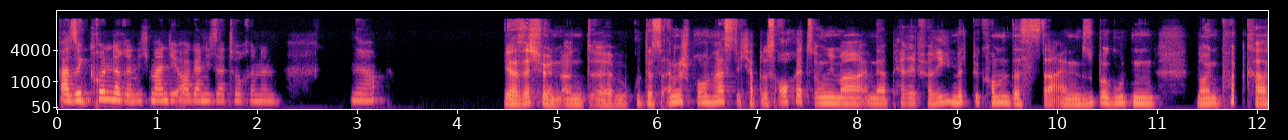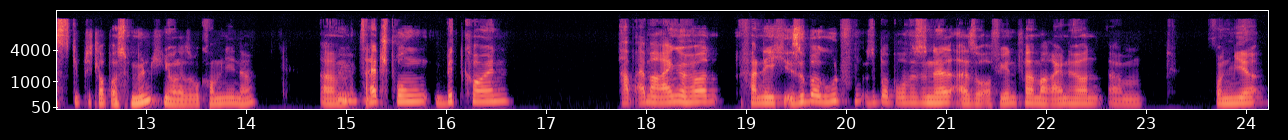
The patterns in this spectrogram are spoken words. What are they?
also die Gründerin, ich meine die Organisatorinnen. Ja. Ja, sehr schön. Und ähm, gut, dass du angesprochen hast. Ich habe das auch jetzt irgendwie mal in der Peripherie mitbekommen, dass es da einen super guten neuen Podcast gibt. Ich glaube, aus München oder so bekommen die, ne? Ähm, Mhm. Zeitsprung, Bitcoin, hab einmal reingehört, fand ich super gut, super professionell, also auf jeden Fall mal reinhören. Ähm, von mir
